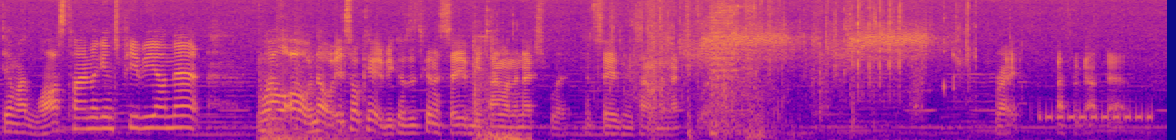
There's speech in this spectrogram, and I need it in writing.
Damn, I lost time against PB on that? Well, oh no, it's okay because it's gonna save me time on the next split. It saves me time on the next split. Right, I forgot that.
